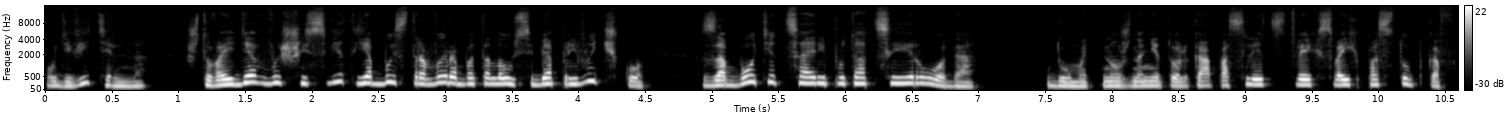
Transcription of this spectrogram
Удивительно, что, войдя в высший свет, я быстро выработала у себя привычку заботиться о репутации рода. Думать нужно не только о последствиях своих поступков,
